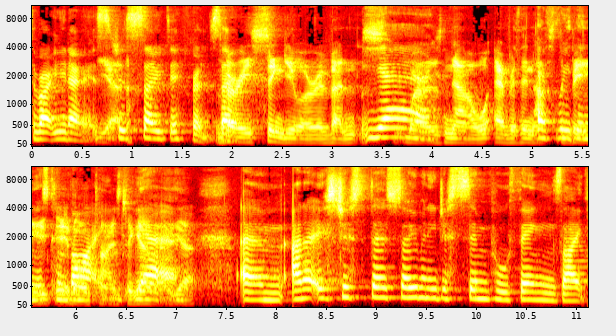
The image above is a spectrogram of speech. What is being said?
throw. You know, it's yeah. just so different. So, Very singular events. Yeah. Whereas now everything has everything to be is combined. it all ties together. Yeah. yeah. Um, and it's just there's so many just simple things like.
